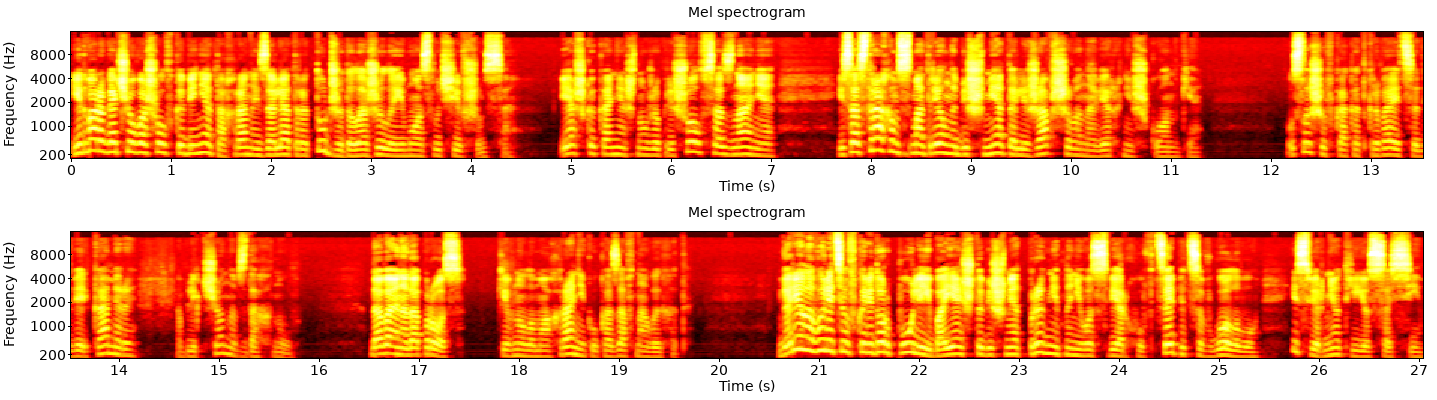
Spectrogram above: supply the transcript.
Едва Рогачев вошел в кабинет, охрана изолятора тут же доложила ему о случившемся. Яшка, конечно, уже пришел в сознание и со страхом смотрел на Бешмета, лежавшего на верхней шконке. Услышав, как открывается дверь камеры, облегченно вздохнул. «Давай на допрос!» — кивнул ему охранник, указав на выход. Горелый вылетел в коридор пулей, боясь, что Бешмет прыгнет на него сверху, вцепится в голову и свернет ее с оси.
